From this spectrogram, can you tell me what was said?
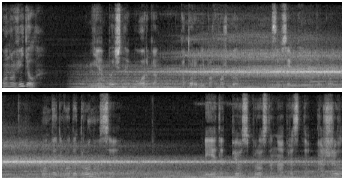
Он увидел необычный орган, который не похож был совсем ни на какой. Он до него дотронулся, и этот пес просто-напросто ожил.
